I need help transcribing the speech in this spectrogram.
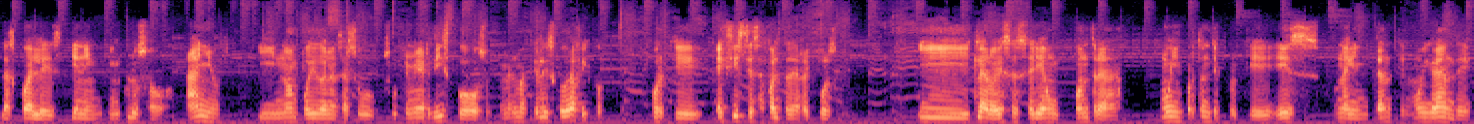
las cuales tienen incluso años y no han podido lanzar su, su primer disco o su primer material discográfico porque existe esa falta de recursos. Y claro, eso sería un contra muy importante porque es una limitante muy grande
